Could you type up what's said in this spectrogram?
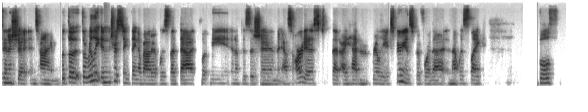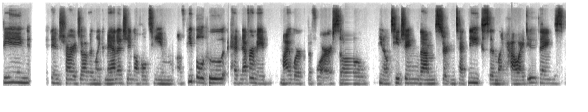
finish it in time. But the the really interesting thing about it was that that put me in a position as an artist that i hadn't really experienced before that. And that was like both being in charge of and like managing a whole team of people who had never made my work before. So you know teaching them certain techniques and like how i do things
